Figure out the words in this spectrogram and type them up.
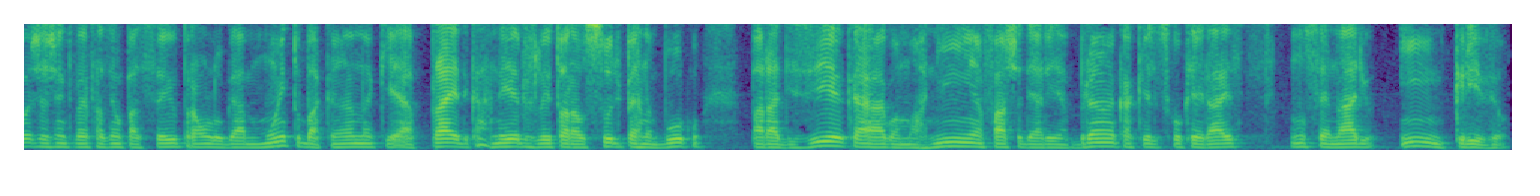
Hoje a gente vai fazer um passeio para um lugar muito bacana, que é a Praia de Carneiros, litoral sul de Pernambuco, paradisíaca, água morninha, faixa de areia branca, aqueles coqueirais, um cenário incrível.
